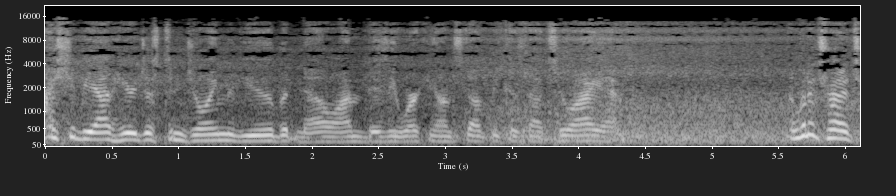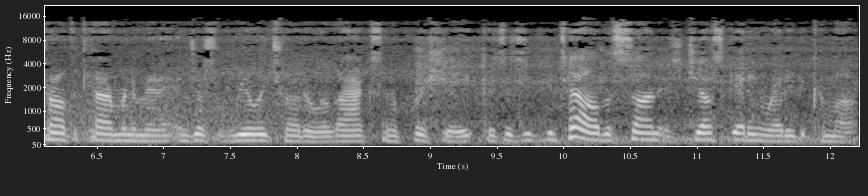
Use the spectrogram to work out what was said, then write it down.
I should be out here just enjoying the view, but no, I'm busy working on stuff because that's who I am. I'm going to try to turn off the camera in a minute and just really try to relax and appreciate because as you can tell, the sun is just getting ready to come up.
